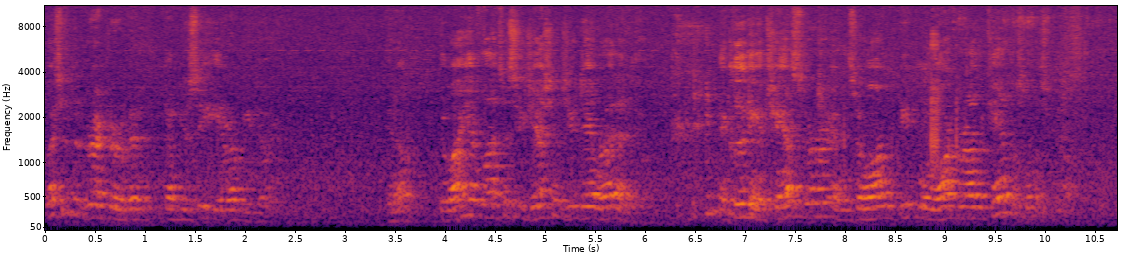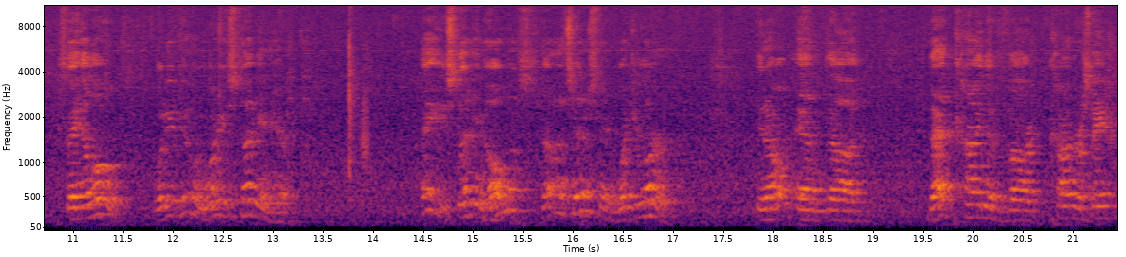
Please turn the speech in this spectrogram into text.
What should the director of WCER be doing? You know, do I have lots of suggestions? You damn right I do. Including a chancellor and so on, people who walk around the campus once in a while. Say hello. What are you doing? What are you studying here? Hey, you studying homeless? No, that's interesting. What'd you learn? You know, and uh, that kind of uh, conversation.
